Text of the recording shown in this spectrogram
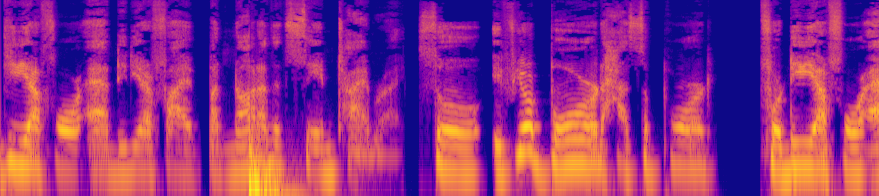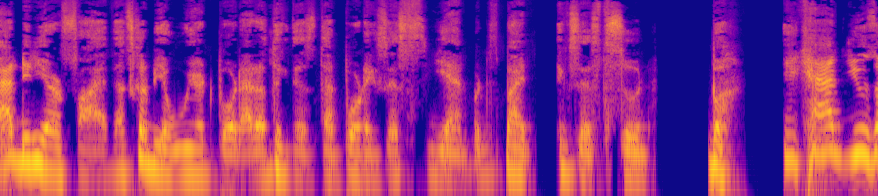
DDR4 and DDR5, but not at the same time, right? So if your board has support for DDR4 and DDR5. That's going to be a weird board. I don't think this, that board exists yet, but it might exist soon. But you can't use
